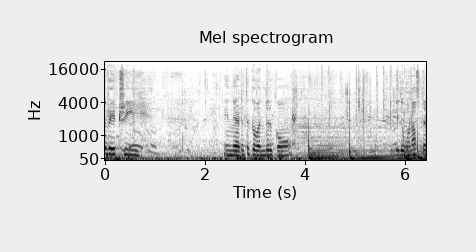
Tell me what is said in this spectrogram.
அப்சர்வேட்ரி இந்த இடத்துக்கு வந்திருக்கோம். இது one of the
